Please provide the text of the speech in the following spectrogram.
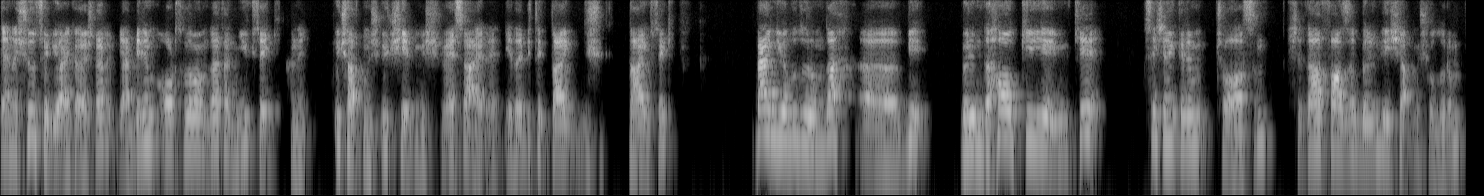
Yani şunu söylüyor arkadaşlar. Ya benim ortalamam zaten yüksek. Hani 3.60, 3.70 vesaire ya da bir tık daha düşük, daha yüksek. Ben diyor bu durumda e, bir bölüm daha okuyayım ki seçeneklerim çoğalsın. İşte daha fazla bölümde iş yapmış olurum.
